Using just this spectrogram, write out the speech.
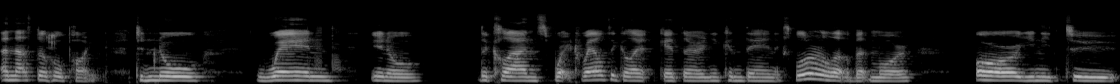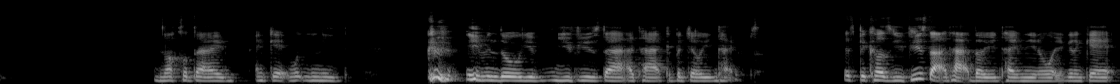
And that's the whole point to know when you know the clans worked well together and you can then explore a little bit more, or you need to knuckle down and get what you need, even though you've, you've used that attack a bajillion times. It's because you've used that attack a billion times, you know what you're going to get.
